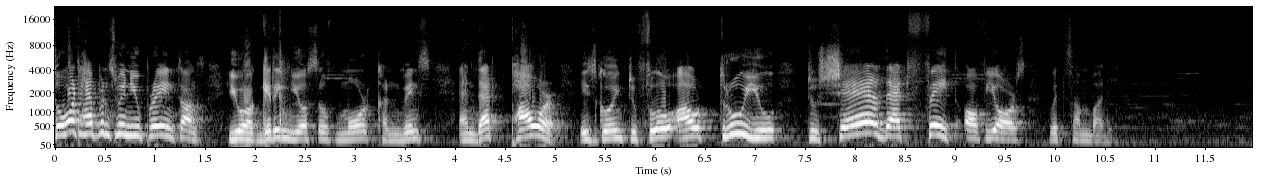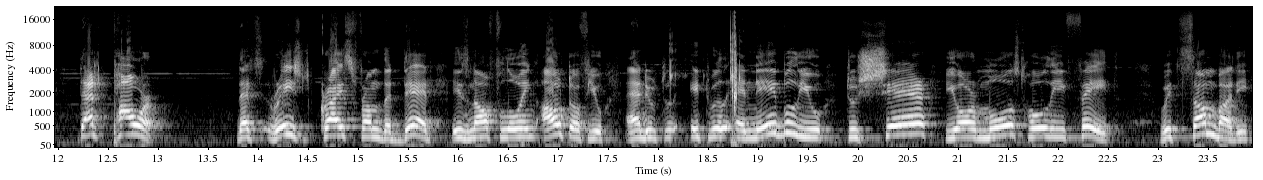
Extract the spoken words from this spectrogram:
So, what happens when you pray in tongues? You are getting yourself more convinced, and that power is going to flow out through you to share that faith of yours with somebody. That power that's raised Christ from the dead is now flowing out of you, and it will, it will enable you to share your most holy faith with somebody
